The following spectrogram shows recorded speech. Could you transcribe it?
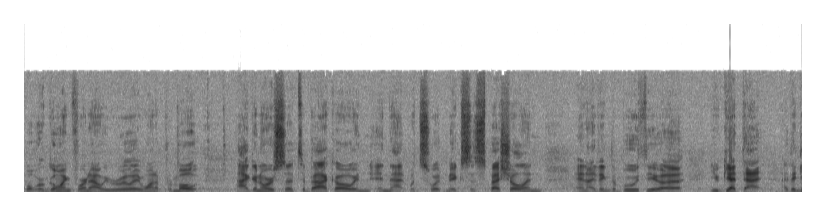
what we're going for now. We really want to promote Aganorsa tobacco, and, and that's what makes us special. And, and I think the booth, you, uh, you get that. I think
